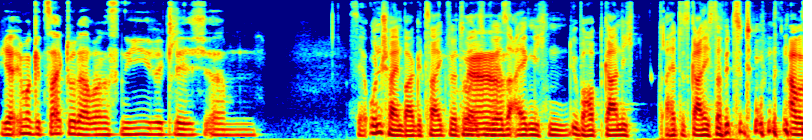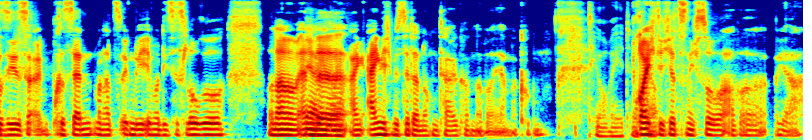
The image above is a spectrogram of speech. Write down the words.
die ja immer gezeigt wurde, aber das nie wirklich. Ähm, sehr unscheinbar gezeigt wird, so ja. als wäre sie eigentlich überhaupt gar nicht hätte es gar nichts damit zu tun. Aber sie ist präsent, man hat irgendwie immer dieses Logo und dann am Ende, ja, genau. eigentlich müsste da noch ein Teil kommen, aber ja, mal gucken. Theoretisch. Bräuchte ich jetzt nicht so, aber ja.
